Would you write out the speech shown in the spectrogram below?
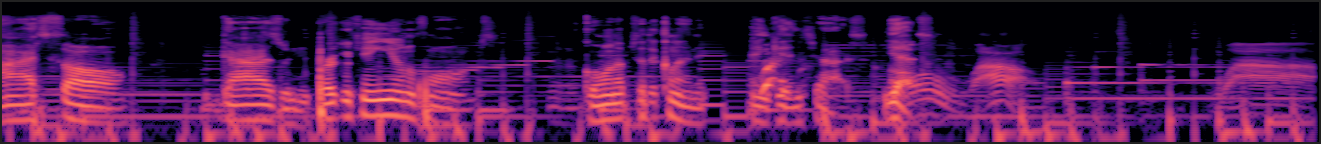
I saw guys in Burger King uniforms going up to the clinic and What? getting shots. Yes, Oh wow. Wow.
